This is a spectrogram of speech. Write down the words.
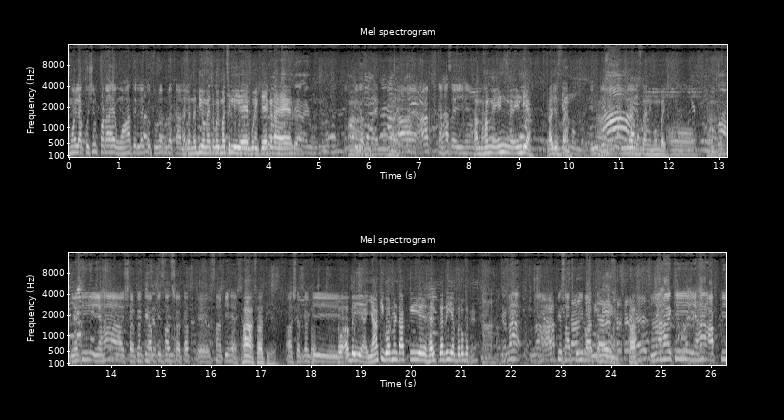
मैला कुचल पड़ा है वहाँ से लेकर थोड़ा थोड़ा खा अच्छा नदियों में से कोई मछली है कोई केकड़ा है? ठीक है आप कहाँ से आई हैं? हम हम इंडिया राजस्थान। इंडिया राजस्थानी मुंबई। यहाँ की यहाँ सरकार की आपके साथ सरकार साथी है? हाँ साथ ही। है सरकार की तो अब यहाँ की गवर्नमेंट आपकी हेल्प कर रही है बरोबर? ना ना आपके साथ कोई बात कहूँगा मैं यहाँ की यहाँ आपकी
